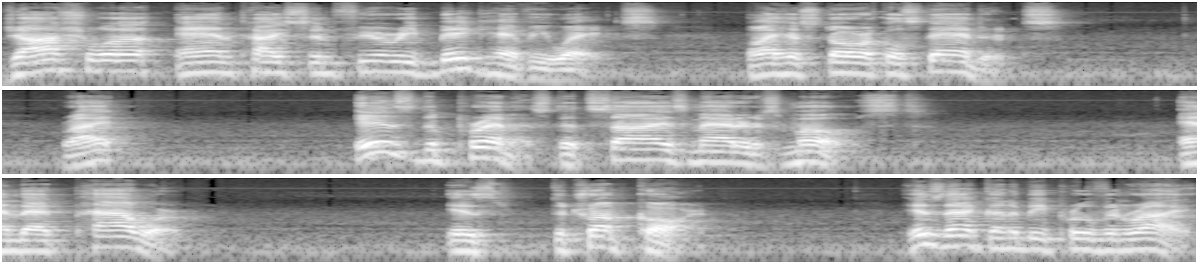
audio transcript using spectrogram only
Joshua and Tyson Fury, big heavyweights by historical standards, right? Is the premise that size matters most and that power is the trump card? Is that going to be proven right?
